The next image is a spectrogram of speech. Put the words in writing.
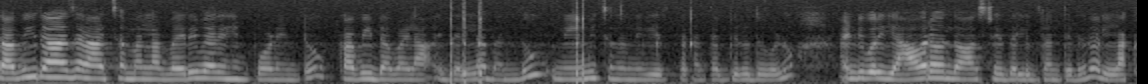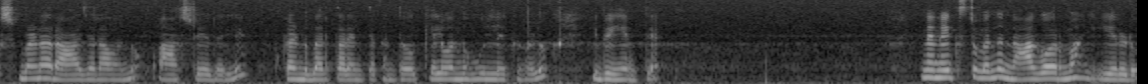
Kaviraja Rachamalla very very important ಕವಿದವಳ ಇದೆಲ್ಲ ಬಂದು ನೇಮಿಚಂದ್ರನಿಗೆ ಇರ್ತಕ್ಕಂಥ ಬಿರುದುಗಳು. ಆ್ಯಂಡ್ ಇವರು ಯಾವರ ಒಂದು ಆಶ್ರಯದಲ್ಲಿದ್ದರು ಅಂತ ಹೇಳಿದ್ರೆ ಲಕ್ಷ್ಮಣ ರಾಜರ ಒಂದು ಆಶ್ರಯದಲ್ಲಿ ಕಂಡು ಬರ್ತಾರೆ ಅಂತಕ್ಕಂಥ ಕೆಲವೊಂದು ಉಲ್ಲೇಖಗಳು ಇದೆಯಂತೆ ಇನ್ನು ನೆಕ್ಸ್ಟ್ ಬಂದು ನಾಗವರ್ಮ ಎರಡು.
